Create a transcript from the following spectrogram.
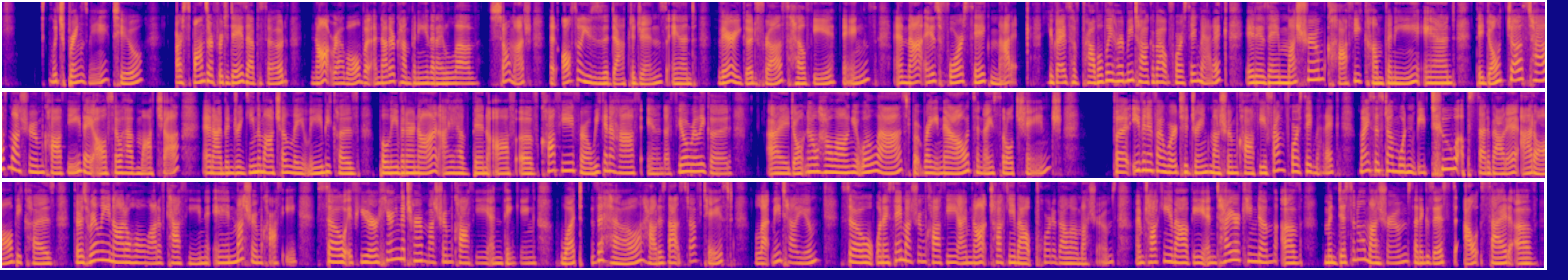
Which brings me to our sponsor for today's episode, not REBBL, but another company that I love so much that also uses adaptogens and very good for us, healthy things. And that is Four Sigmatic. You guys have probably heard me talk about Four Sigmatic. It is a mushroom coffee company, and they don't just have mushroom coffee, they also have matcha. And I've been drinking the matcha lately because, believe it or not, I have been off of coffee for a week and a half and I feel really good. I don't know how long it will last, but right now it's a nice little change. But even if I were to drink mushroom coffee from Four Sigmatic, my system wouldn't be too upset about it at all because there's really not a whole lot of caffeine in mushroom coffee. So if you're hearing the term mushroom coffee and thinking, what the hell? How does that stuff taste? Let me tell you. So, when I say mushroom coffee, I'm not talking about portobello mushrooms. I'm talking about the entire kingdom of medicinal mushrooms that exists outside of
